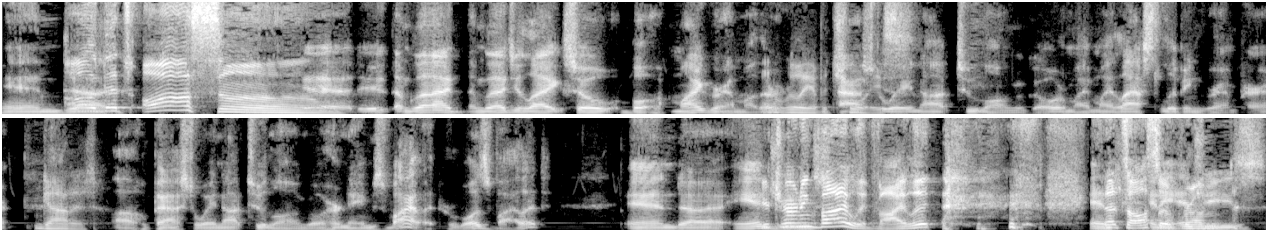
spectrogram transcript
and oh, uh, that's awesome. yeah, dude. I'm glad. I'm glad you like. So, bo- my I grandmother don't really have a passed choice. away not too long ago, or my my last living grandparent Got it. uh, who passed away not too long ago. Her name's Violet, or was Violet, and uh, You're turning violet, Violet. and, That's also and from- Angie's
